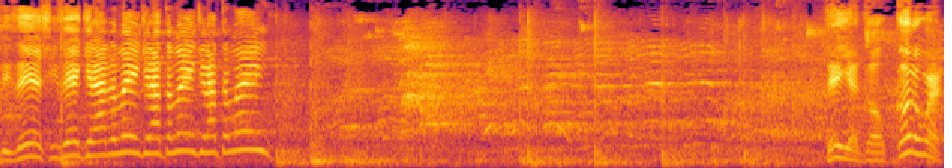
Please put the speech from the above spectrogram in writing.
She's there. She's there. Get out of the lane. Get out the lane. Get out the lane. There you go. Go to work.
